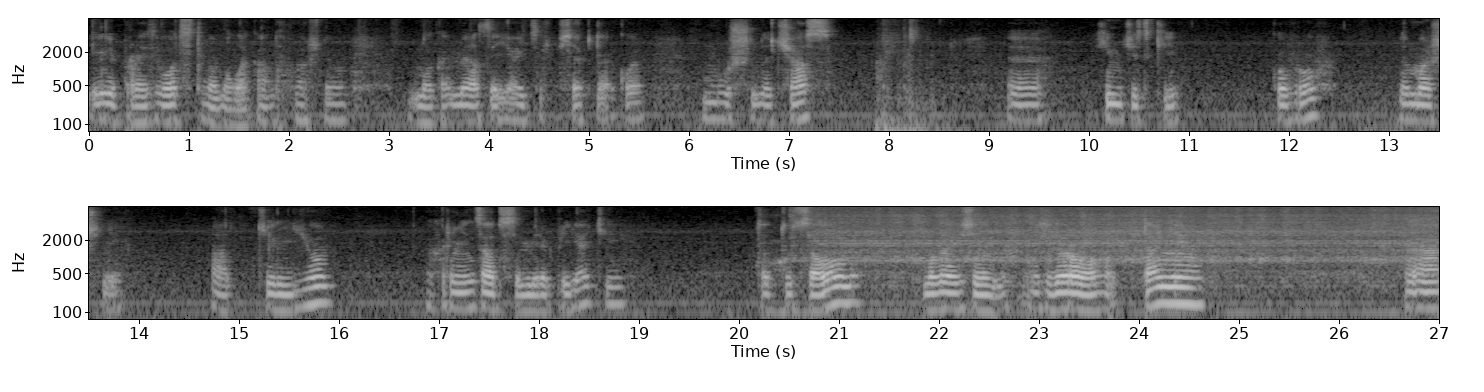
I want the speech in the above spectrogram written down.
или производство молока домашнего много мяса, яйца, всякое такое. Муж на час. Э, химический ковров. Домашний ателье. Организация мероприятий. Тату-салон. Магазин здорового питания. Э,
